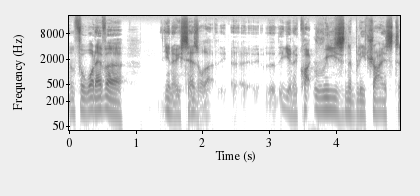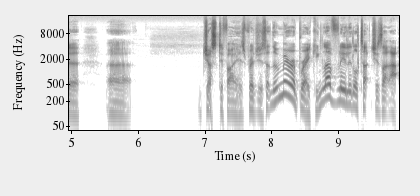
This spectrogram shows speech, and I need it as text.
and for whatever you know he says all that, uh, you know, quite reasonably tries to. Uh, justify his prejudice. And the mirror breaking, lovely little touches like that.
